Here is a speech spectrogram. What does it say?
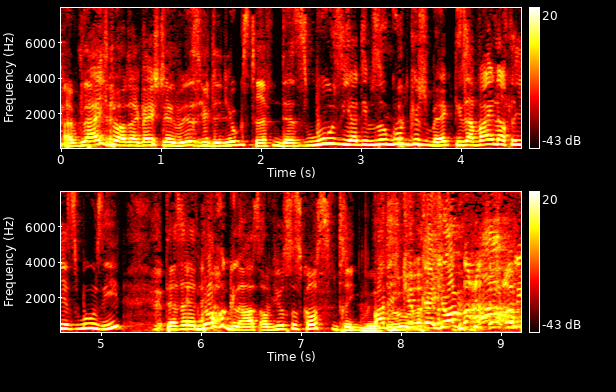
Am gleichen Ort, an der gleichen Stelle will sich mit den Jungs treffen. Der Smoothie hat ihm so gut geschmeckt, dieser weihnachtliche Smoothie, dass er noch ein Glas auf Justus Kosten trinken will. Warte, ich kipp gleich um. Ah, Olli.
